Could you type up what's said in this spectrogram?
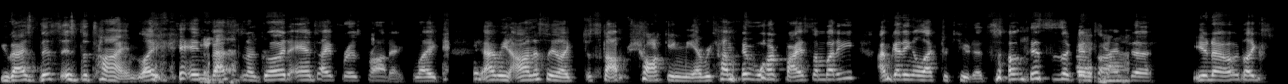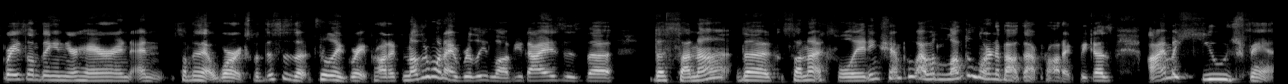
you guys, this is the time. Like, invest in a good anti frizz product. Like, I mean, honestly, like, just stop shocking me every time I walk by somebody. I'm getting electrocuted. So this is a oh, good oh, time yeah. to, you know, like spray something in your hair and and something that works. But this is a truly a great product. Another one I really love, you guys, is the the Sana, the Sana exfoliating shampoo. I would love to learn about that product because I'm a huge fan.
